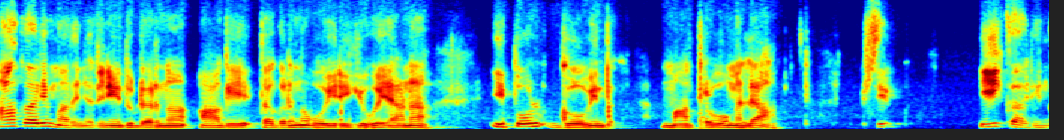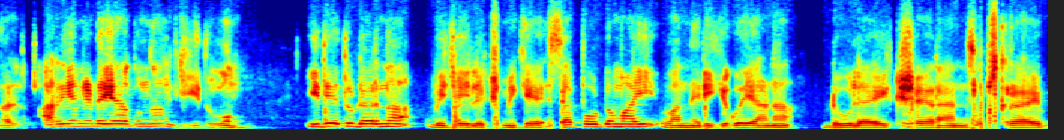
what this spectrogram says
ആ കാര്യം അറിഞ്ഞതിനെ തുടർന്ന് ആകെ തകർന്നു പോയിരിക്കുകയാണ്. ഇപ്പോൾ ഗോവിന്ദ് മാത്രവുമല്ല ഈ കാര്യങ്ങൾ അറിയാനിടയാകുന്ന ഗീതുവും ഇതേ തുടർന്ന് വിജയലക്ഷ്മിക്ക് സപ്പോർട്ടുമായി വന്നിരിക്കുകയാണ്. Do like share and subscribe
